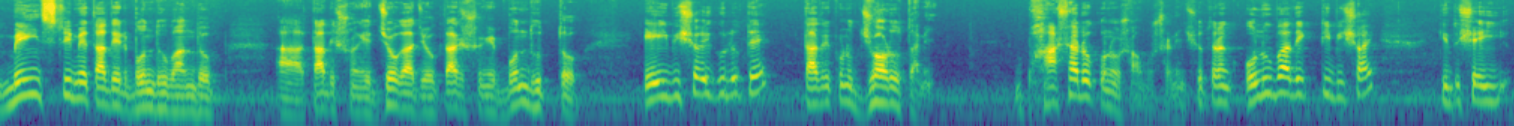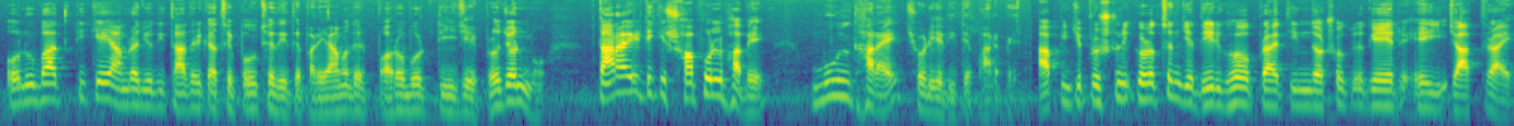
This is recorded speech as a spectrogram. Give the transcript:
মেইন স্ট্রিমে তাদের বন্ধু বান্ধব তাদের সঙ্গে যোগাযোগ, তাদের সঙ্গে বন্ধুত্ব, এই বিষয়গুলোতে তাদের কোনো জড়তা নেই। ভাষারও কোনো সমস্যা নেই। সুতরাং অনুবাদ একটি বিষয়, কিন্তু সেই অনুবাদটিকে আমরা যদি তাদের কাছে পৌঁছে দিতে পারি, আমাদের পরবর্তী যে প্রজন্ম, তারা এটিকে সফলভাবে মূল ধারায় ছড়িয়ে দিতে পারবে। আপনি যে প্রশ্নটি করেছেন যে দীর্ঘ প্রায় তিন দশকের এই যাত্রায়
